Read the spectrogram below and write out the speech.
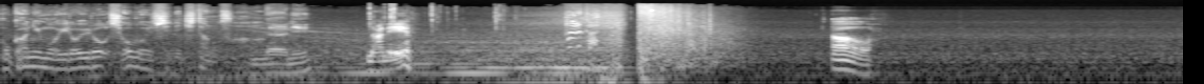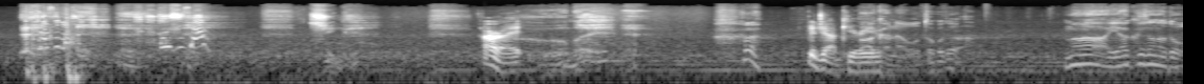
他にもいろいろ処分しに来たのさ何？Nani? Oh. 神宮 Alright. お前 Good job, バ Kiryu. カな男だまあヤクザなど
